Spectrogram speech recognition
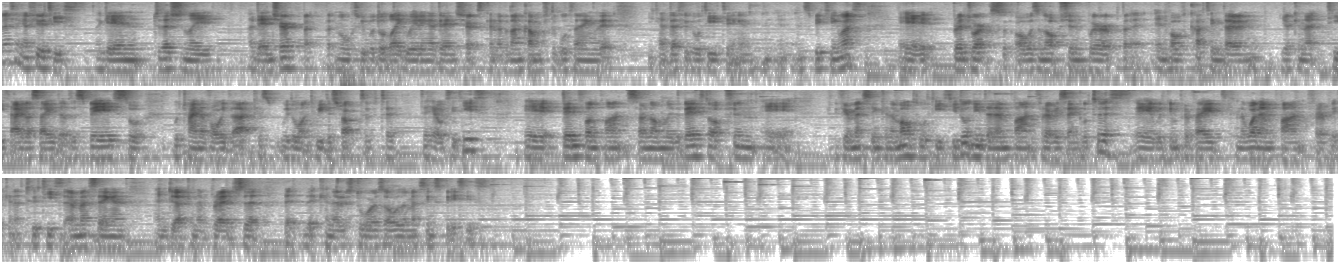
missing a few teeth, again, traditionally a denture, but, but most people don't like wearing a denture. It's kind of an uncomfortable thing that you can have difficulty eating and, and, and speaking with. Uh, bridge work's always an option where but it involves cutting down your kind of teeth either side of the space. So we try and avoid that because we don't want to be destructive to, to healthy teeth. Uh, dental implants are normally the best option. Uh, if you're missing kind of multiple teeth, you don't need an implant for every single tooth. Uh, we can provide kind of one implant for every kind of two teeth that are missing and, and do a kind of bridge that, that, that kind of restores all the missing spaces.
